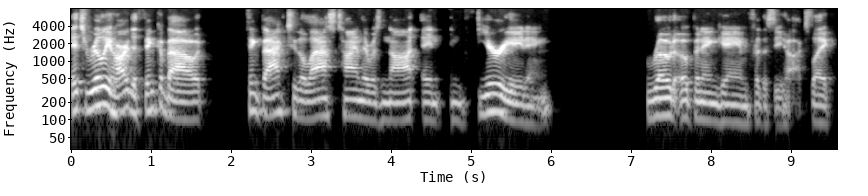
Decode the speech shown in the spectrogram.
it's really hard to think about. Think back to the last time there was not an infuriating road opening game for the Seahawks. Like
